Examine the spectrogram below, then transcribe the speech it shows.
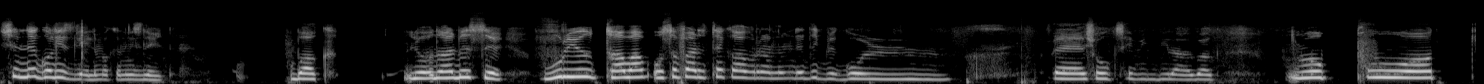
Şimdi gol izleyelim bakın izleyin. Bak Lionel Messi vuruyor tamam o sefer de tek vuralım dedik ve gol. Ve çok sevindiler bak. Poçatı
